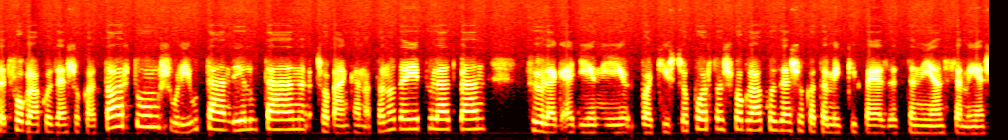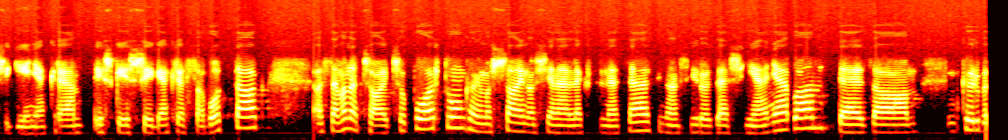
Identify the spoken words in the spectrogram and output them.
tehát foglalkozásokat tartunk, suli után, délután, Csobánkán a tanodaépületben, főleg egyéni vagy kiscsoportos foglalkozásokat, amik kifejezetten ilyen személyes igényekre és készségekre szabottak. Aztán van a csajcsoportunk, ami most sajnos jelenleg szünetel finanszírozás hiányában, de ez a kb.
